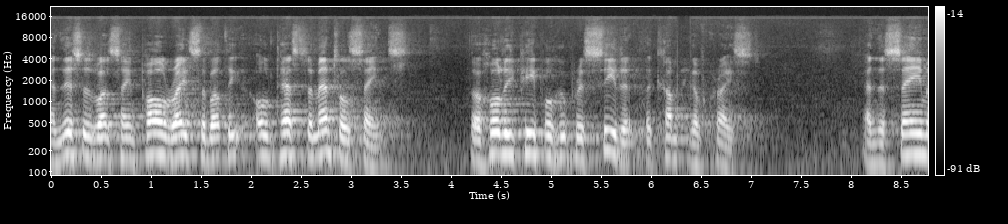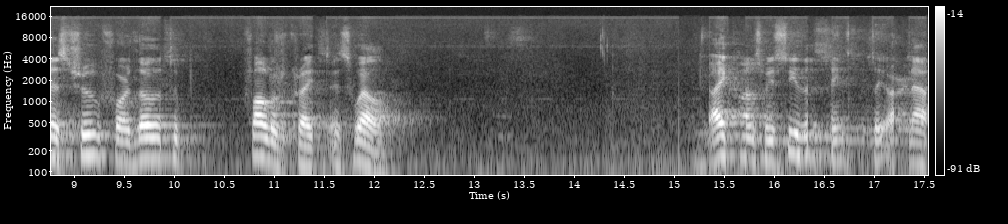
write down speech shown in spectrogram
And this is what St. Paul writes about the Old Testamental saints, the holy people who preceded the coming of Christ. And the same is true for those who followed Christ as well. The icons, we see the saints as they are now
